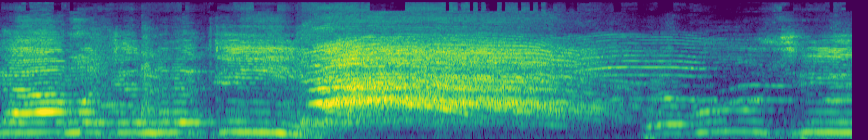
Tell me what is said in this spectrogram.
रामचंद्र की प्रभू श्री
